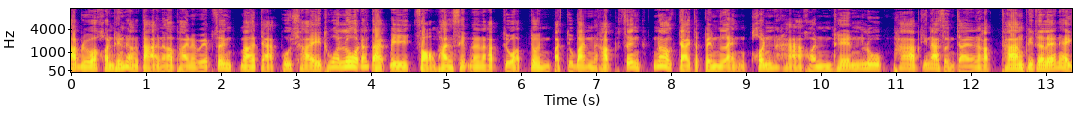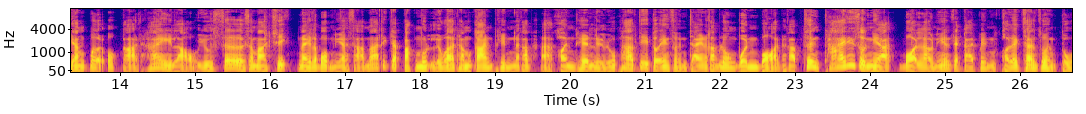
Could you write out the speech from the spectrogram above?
าพหรือว่าคอนเทนต์ต่างๆนะครับภายในเว็บซึ่งมาจากผู้ใช้ทั่วโลกตั้งแต่ปี 2010 แล้วนะครับจวบจนปัจจุบันนะครับ ซึ่งนอกจากจะเป็นแหล่งค้นหาคอนเทนต์รูปภาพที่น่าสนใจนะครับ ทาง Pinterest เนี่ยยังเปิดโอกาสให้เหล่า user สมาชิกในระบบเนี่ยสามารถที่จะปักหมุดหรือว่าทำการ pin นะครับอ่าคอนเทนต์หรือรูปภาพที่ตัวเองสนใจนะครับลงบนบอร์ดนะครับซึ่งท้ายที่สุดเนี่ยบอร์ดเหล่านี้จะกลายเป็นคอลเลกชันส่วนตัว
